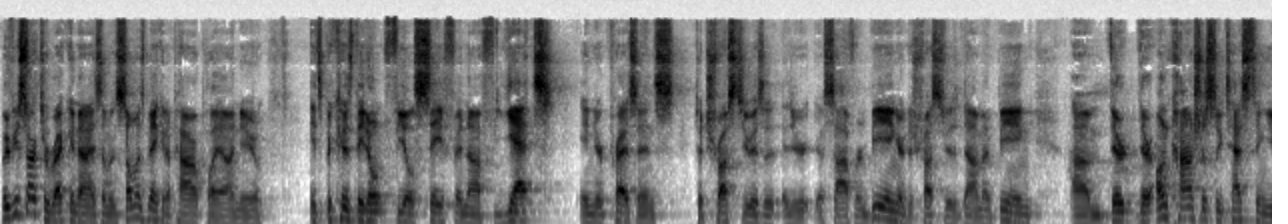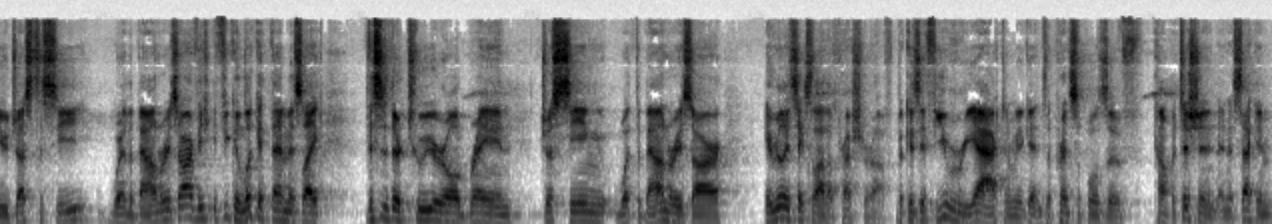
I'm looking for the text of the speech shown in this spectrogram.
But if you start to recognize that when someone's making a power play on you, it's because they don't feel safe enough yet in your presence to trust you as a, as a sovereign being or to trust you as a dominant being. Um, they're they're unconsciously testing you just to see where the boundaries are. If you, if you can look at them as like this is their two year old brain just seeing what the boundaries are, it really takes a lot of pressure off. Because if you react, and to get into principles of competition in a second.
